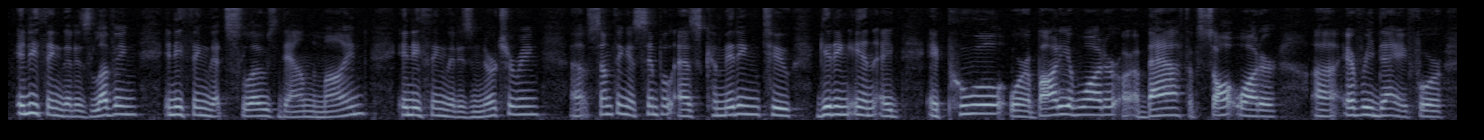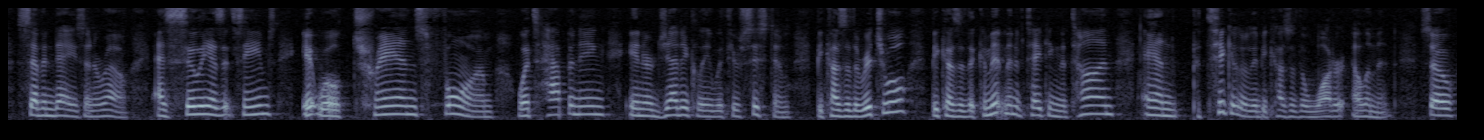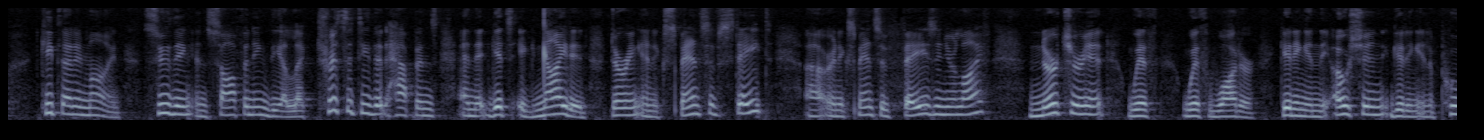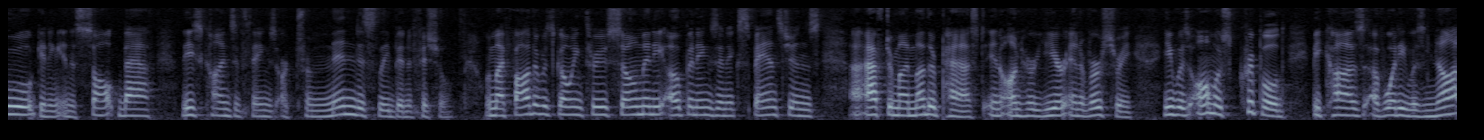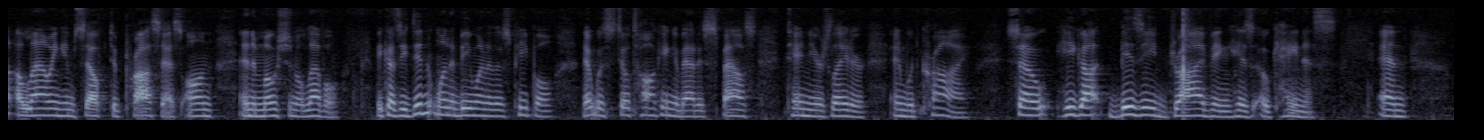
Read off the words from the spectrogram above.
Anything that is loving, anything that slows down the mind, anything that is nurturing, uh, something as simple as committing to getting in a, a pool or a body of water or a bath of salt water uh, every day for seven days in a row. As silly as it seems, it will transform what's happening energetically with your system because of the ritual, because of the commitment of taking the time, and particularly because of the water element. So keep that in mind. Soothing and softening the electricity that happens and that gets ignited during an expansive state uh, or an expansive phase in your life. Nurture it with, with water getting in the ocean, getting in a pool, getting in a salt bath. these kinds of things are tremendously beneficial. When my father was going through so many openings and expansions uh, after my mother passed in, on her year anniversary, he was almost crippled because of what he was not allowing himself to process on an emotional level. Because he didn't want to be one of those people that was still talking about his spouse 10 years later and would cry. So he got busy driving his okayness. And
